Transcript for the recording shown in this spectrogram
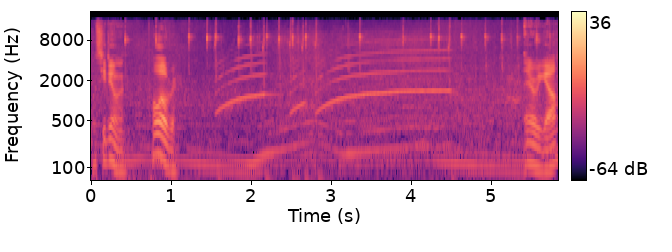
What's he doing? Pull over. There we go.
